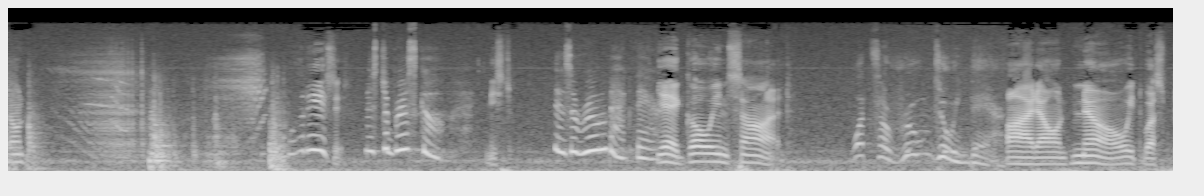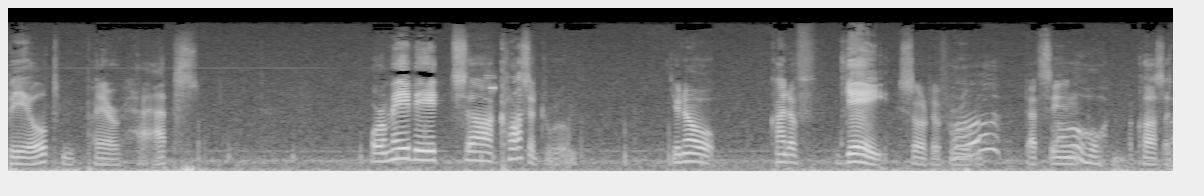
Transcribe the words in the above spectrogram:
Don't. What is it, Mr. Brisco, Mister? there's a room back there. Yeah, go inside. What's a room doing there? I don't know. It was built, perhaps. Or maybe it's a closet room. You know, kind of gay sort of room. Huh? That's in Oh, a closet.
